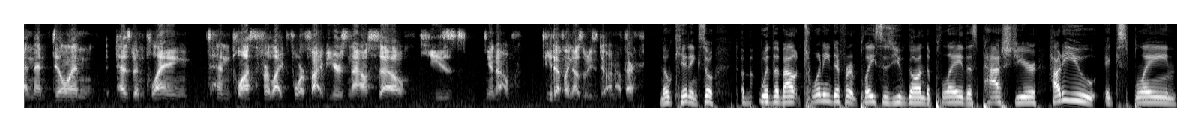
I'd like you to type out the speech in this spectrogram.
and then Dylan has been playing 10 plus for like four or five years now. So he's you know he definitely knows what he's doing out there. No kidding. So, with about 20 different places you've gone to play this past year, how do you explain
